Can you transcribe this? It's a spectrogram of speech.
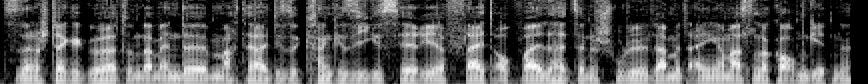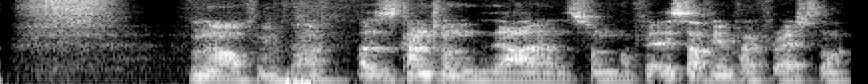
zu seiner Stärke gehört und am Ende macht er halt diese kranke Siegesserie, vielleicht auch, weil halt seine Schule damit einigermaßen locker umgeht, ne? Ja, auf jeden Fall. Also es kann schon, ja, ist schon, ist auf jeden Fall fresh so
